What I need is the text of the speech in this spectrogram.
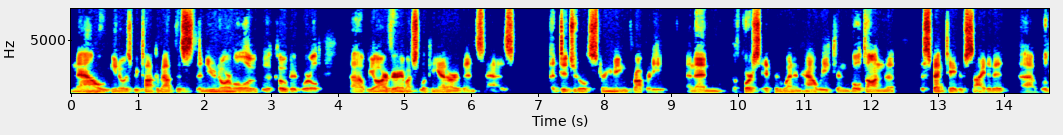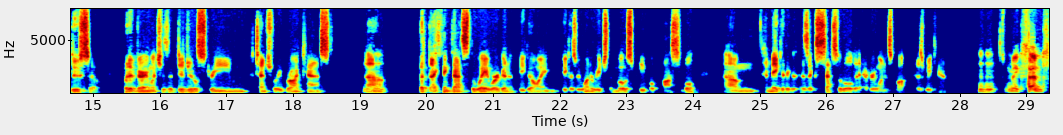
now, you know, as we talk about this, the new normal of the COVID world, uh, we are very much looking at our events as a digital streaming property. And then, of course, if and when and how we can bolt on the, the spectator side of it, uh, we'll do so. But it very much is a digital stream, potentially broadcast. Mm-hmm. Uh, but I think that's the way we're going to be going because we want to reach the most people possible um, and make it as accessible to everyone as, possible as we can. Mm-hmm. Makes sense.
